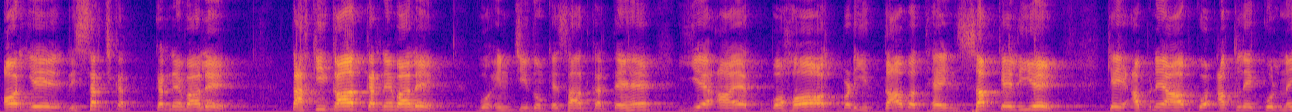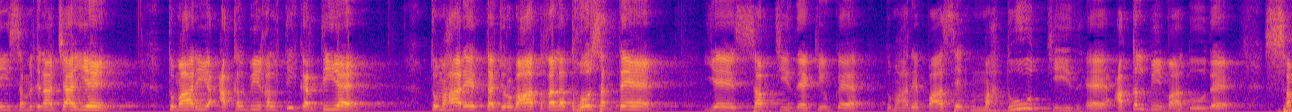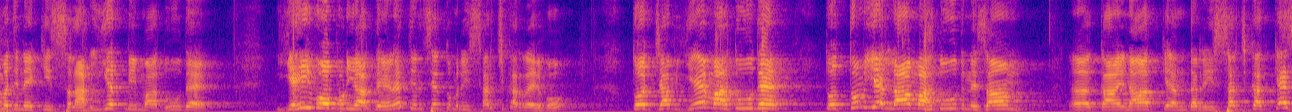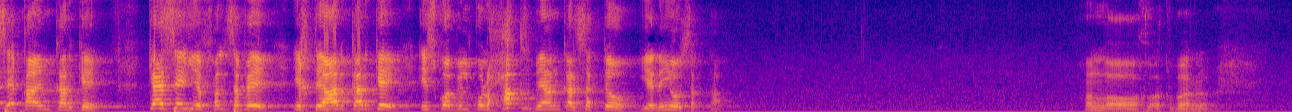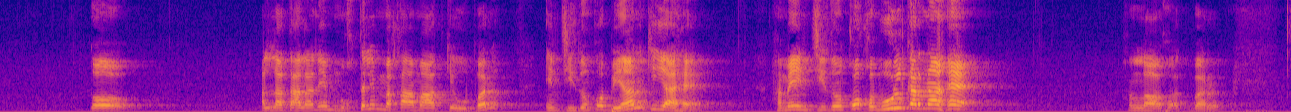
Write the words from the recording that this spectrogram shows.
اور یہ ریسرچ کرنے والے، تحقیقات کرنے والے وہ ان چیزوں کے ساتھ کرتے ہیں۔ یہ آیت بہت بڑی دعوت ہے ان سب کے لیے کہ اپنے آپ کو عقل کل نہیں سمجھنا چاہیے۔ تمہاری عقل بھی غلطی کرتی ہے، تمہارے تجربات غلط ہو سکتے ہیں۔ یہ سب چیزیں، کیونکہ تمہارے پاس ایک محدود چیز ہے، عقل بھی محدود ہے، سمجھنے کی صلاحیت بھی محدود ہے۔ یہی وہ بنیادیں ہیں جن سے تم ریسرچ کر رہے ہو۔ تو جب یہ محدود ہے، تو تم یہ لامحدود نظام کائنات کے اندر ریسرچ کا کیسے قائم کر کے، کیسے یہ فلسفے اختیار کر کے اس کو بالکل حق بیان کر سکتے ہو؟ یہ نہیں ہو سکتا۔ اللہ اکبر۔ تو اللہ تعالیٰ نے مختلف مقامات کے اوپر ان چیزوں کو بیان کیا ہے۔ ہمیں ان چیزوں کو قبول کرنا ہے۔ اللہ اکبر۔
